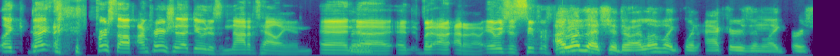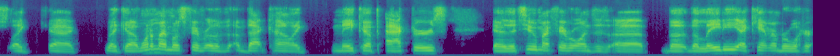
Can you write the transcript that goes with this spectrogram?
Like that. First off, I'm pretty sure that dude is not Italian, and uh, and but I, I, don't know. It was just super. Funny. I love that shit though. I love like when actors and like or like uh like uh, one of my most favorite of, of that kind of like makeup actors. Uh, the two of my favorite ones is uh the the lady I can't remember what her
